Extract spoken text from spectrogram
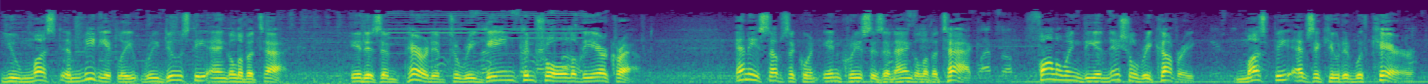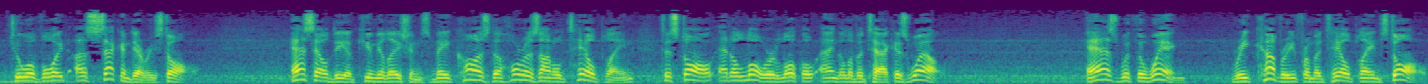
you must immediately reduce the angle of attack. It is imperative to regain control of the aircraft. Any subsequent increases in angle of attack following the initial recovery must be executed with care to avoid a secondary stall. SLD accumulations may cause the horizontal tailplane to stall at a lower local angle of attack as well. As with the wing, recovery from a tailplane stall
